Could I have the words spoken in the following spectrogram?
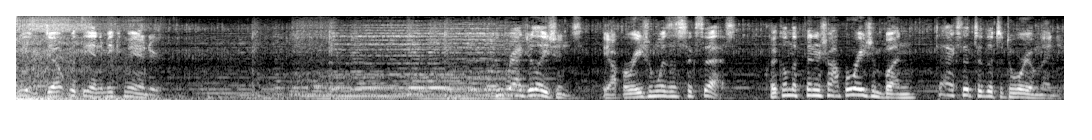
We have dealt with the enemy commander. Congratulations, the operation was a success. Click on the Finish Operation button to exit to the tutorial menu.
